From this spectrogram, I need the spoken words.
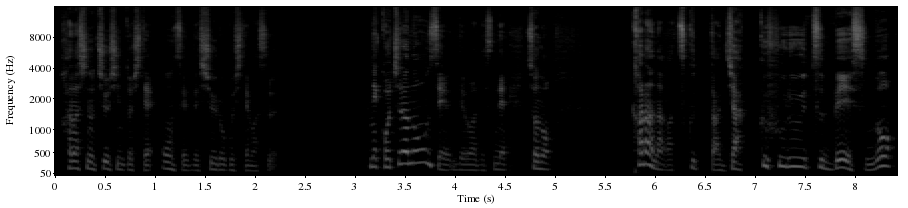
話の中心として音声で収録してます。で、こちらの音声ではですね、そのカラナが作ったジャックフルーツベースの、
